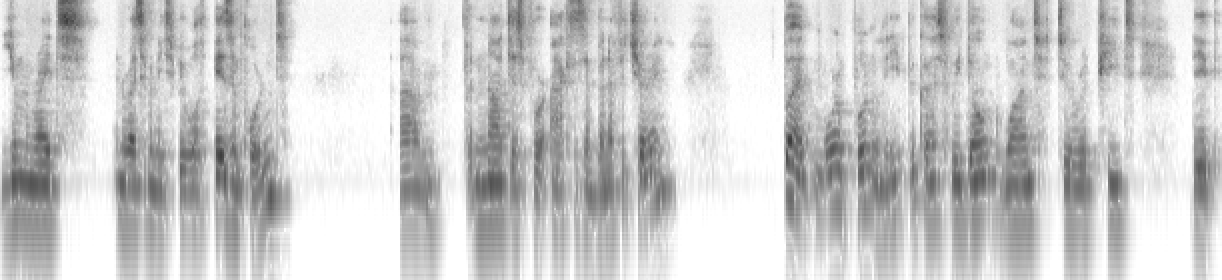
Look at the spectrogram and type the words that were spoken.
human rights and rights of indigenous people is important, um, but not just for access and benefit sharing, but more importantly, because we don't want to repeat the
